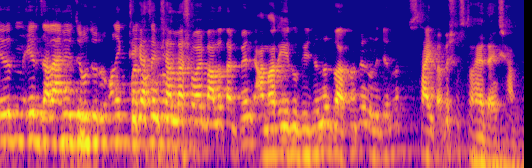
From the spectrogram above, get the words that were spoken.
এর এর জ্বালা আমি যে হুজুর অনেক ঠিক আছে ইনশাআল্লাহ সবাই ভালো থাকবেন। আমার এই রোগীর জন্য দোয়া করবেন উনি যেন স্থায়ীভাবে সুস্থ হয়ে যায় ইনশাআল্লাহ।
